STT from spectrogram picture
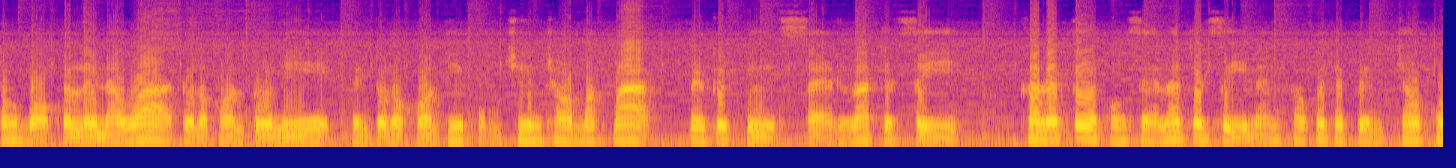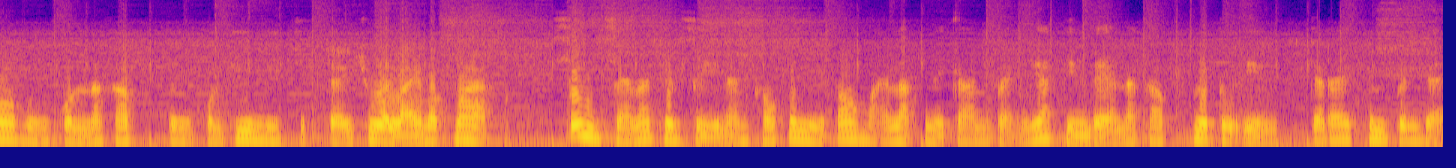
ต้องบอกกันเลยนะว่าตัวละครตัวนี้เป็นตัวละครที่ผมชื่นชอบมากๆนั่นก็คือแสนราชสีคาแรคเตอร์ของแสนราชสีนั้นเขาก็จะเป็นเจ้าพ่อเมืองพลนะครับ เป็นคนที่มีจิตใจชั่วร้ายมากๆ ซึ่งแสนราชสีนั้นเขาก็มีเป้าหมายหลักในการแบ่งแยกดินแดนนะครับ เพื่อตัวเองจะได้ขึ้นเป็นใหญ่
